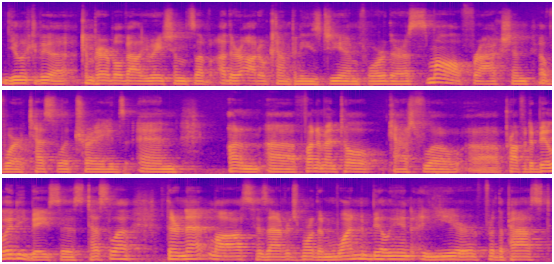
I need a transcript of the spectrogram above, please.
you look at the comparable valuations of other auto companies, GM, Ford, they're a small fraction of where Tesla trades. And on a fundamental cash flow uh, profitability basis, Tesla, their net loss has averaged more than 1 billion a year for the past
